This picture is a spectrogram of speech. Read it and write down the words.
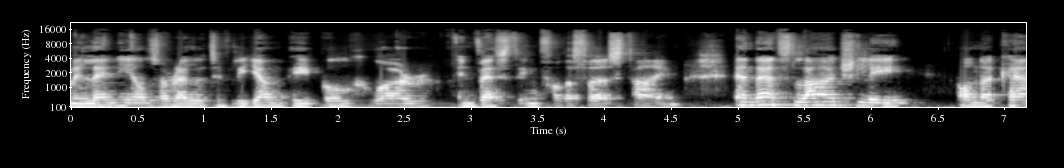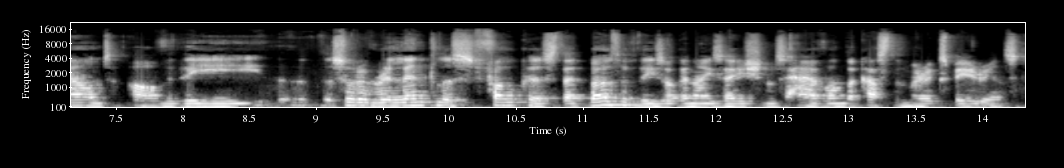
millennials or relatively young people who are investing for the first time. And that's largely on account of the, the sort of relentless focus that both of these organizations have on the customer experience,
